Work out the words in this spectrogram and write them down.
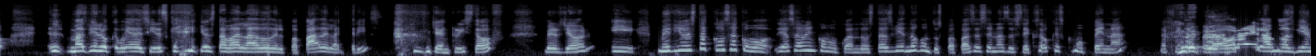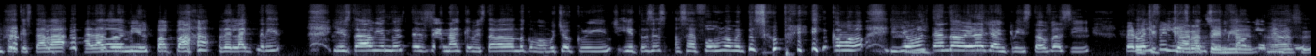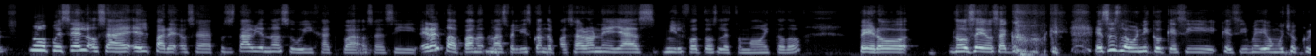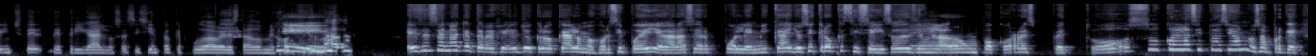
más bien lo que voy a decir es que yo estaba al lado del papá de la actriz, Jean-Christophe Bergeon, y me dio esta cosa como, ya saben, como cuando estás viendo con tus papás escenas de sexo, que es como pena. Ajena, pero ahora era más bien porque estaba al lado de mí el papá de la actriz y estaba viendo esta escena que me estaba dando como mucho cringe y entonces, o sea, fue un momento súper incómodo y yo volteando a ver a Jean-Christophe así, pero ¿Y él qué feliz cara con su hija, tenía? obviamente. Ah. No, pues él, o sea, él, pare, o sea, pues estaba viendo a su hija actuar, o sea, sí, era el papá más feliz cuando pasaron ellas, mil fotos le tomó y todo, pero no sé, o sea, como que eso es lo único que sí, que sí me dio mucho cringe de, de Trigal, o sea, sí siento que pudo haber estado mejor Sí. filmada. Esa escena que te refieres, yo creo que a lo mejor sí puede llegar a ser polémica. Yo sí creo que si se hizo desde Sí. un lado un poco respetuoso con la situación, o sea, porque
